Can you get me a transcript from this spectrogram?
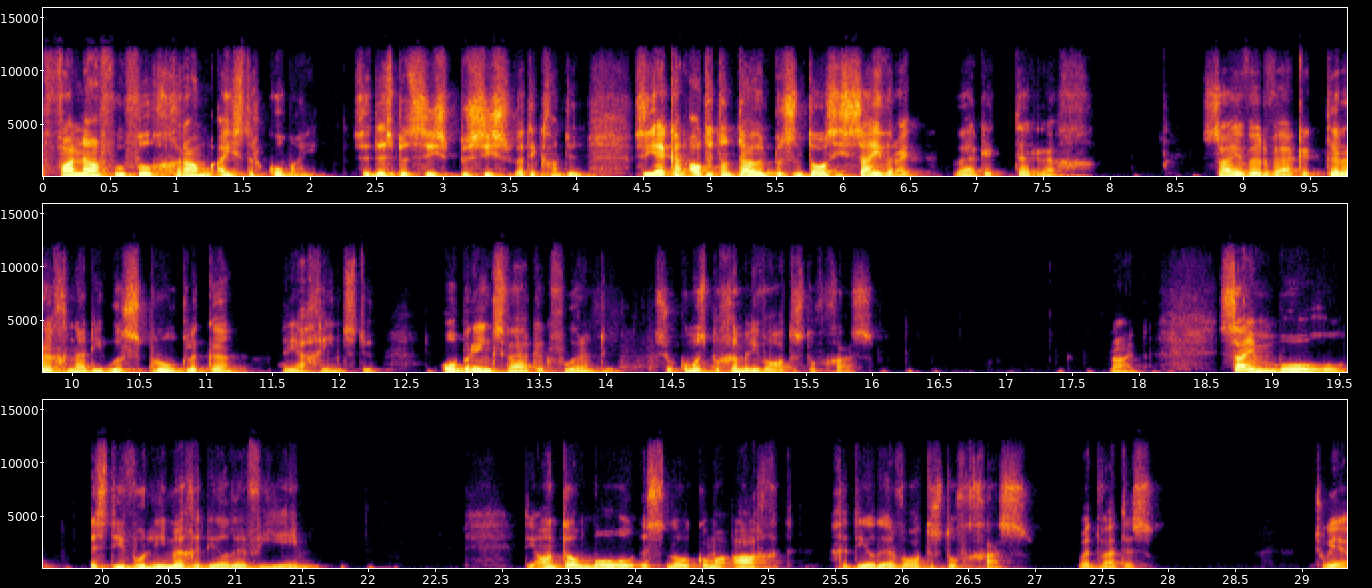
vanaf hoeveel gram yster kom hy. So dis presies presies wat ek gaan doen. So jy kan altyd onthou in persentasie suiwerheid werk ek terug. Suiwer werk ek terug na die oorspronklike reagens toe. Opbrengs werk ek vorentoe. So kom ons begin met die waterstofgas. Right. Sy mol is die volume gedeel deur Vm. Die aantal mol is 0,8 gedeel deur waterstofgas wat wat is 2.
